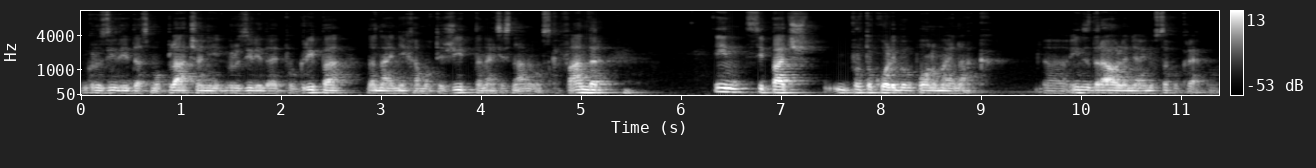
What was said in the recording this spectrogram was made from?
grozili, da smo plačani, grozili, da je to gripa, da naj nehamo težiti, da naj si snamemo skafander. In si pač protokol je bil popolnoma enak, uh, in zdravljenja, in vseh ukrepov.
